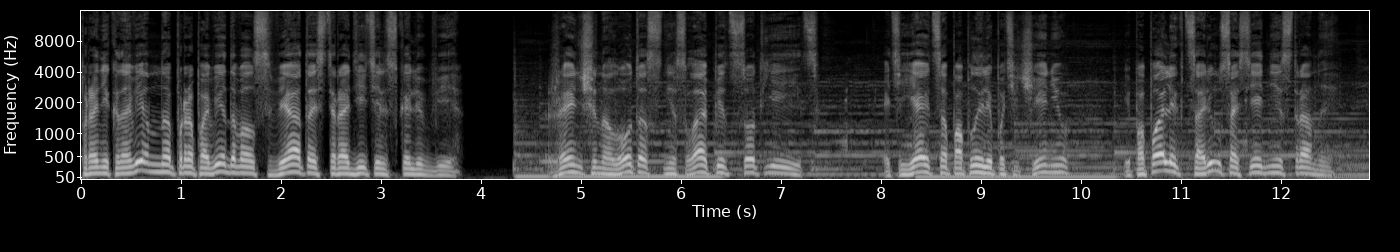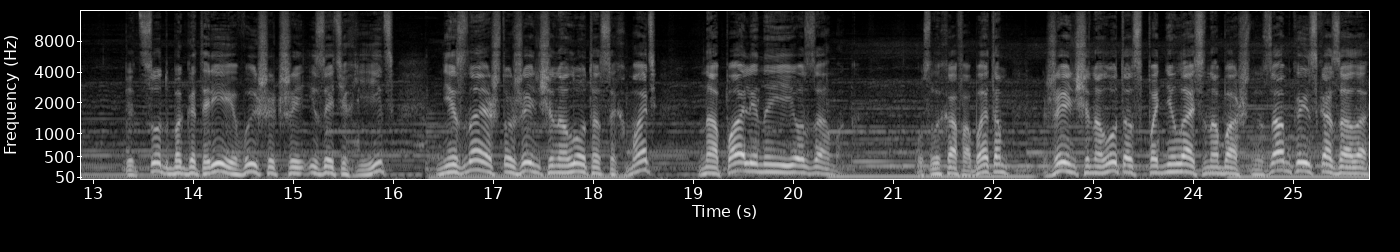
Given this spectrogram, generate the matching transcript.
проникновенно проповедовал святость родительской любви. Женщина Лотос снесла 500 яиц. Эти яйца поплыли по течению и попали к царю соседней страны. 500 богатырей, вышедшие из этих яиц, не зная, что женщина Лотос их мать, напали на ее замок. Услыхав об этом, женщина Лотос поднялась на башню замка и сказала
